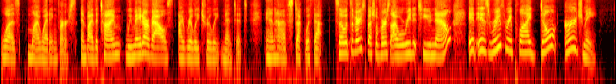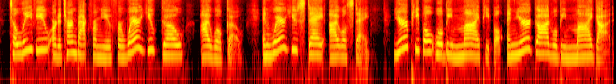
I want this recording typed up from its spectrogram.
was my wedding verse. And by the time we made our vows, I really truly meant it and have stuck with that so it's a very special verse. I will read it to you now. It is Ruth replied, Don't urge me to leave you or to turn back from you, for where you go, I will go, and where you stay, I will stay. Your people will be my people, and your God will be my God.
